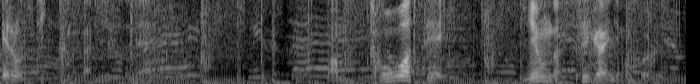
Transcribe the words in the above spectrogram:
エロティックな感じですね、まあ、トーワテイ日本が世界に誇る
